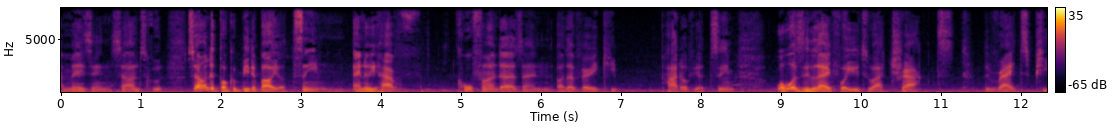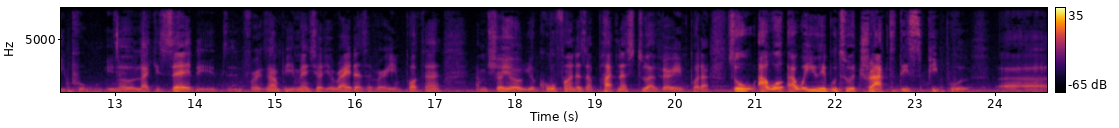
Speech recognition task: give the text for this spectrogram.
Amazing. Sounds good. So I want to talk a bit about your team. I know you have co-founders and other very key part of your team. What was it like for you to attract the right people? You know, like you said, it, for example, you mentioned your riders are very important. I'm sure your, your co-founders and partners too are very important. So how, were- how were you able to attract these people uh,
